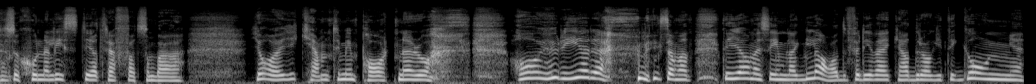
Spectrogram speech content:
alltså journalister jag träffat som bara Ja, jag gick hem till min partner och ja, hur är det? liksom att det gör mig så himla glad för det verkar ha dragit igång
